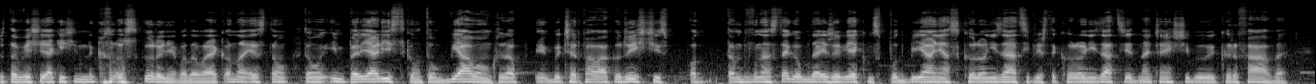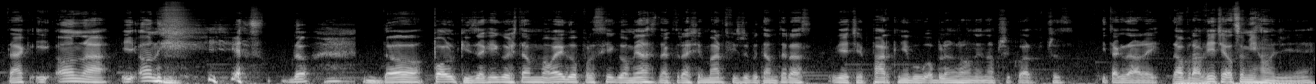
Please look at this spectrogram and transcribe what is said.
że tobie się jakiś inny kolor skóry nie podoba. Jak ona jest tą, tą imperialistką, tą białą, która jakby czerpała korzyści z, od tam XII bodajże wieku, z podbijania, z kolonizacji. Przecież te kolonizacje najczęściej były krwawe. Tak, i ona, i on jest do, do Polki z jakiegoś tam małego polskiego miasta, która się martwi, żeby tam teraz, wiecie, park nie był oblężony na przykład przez i tak dalej. Dobra, wiecie o co mi chodzi, nie?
